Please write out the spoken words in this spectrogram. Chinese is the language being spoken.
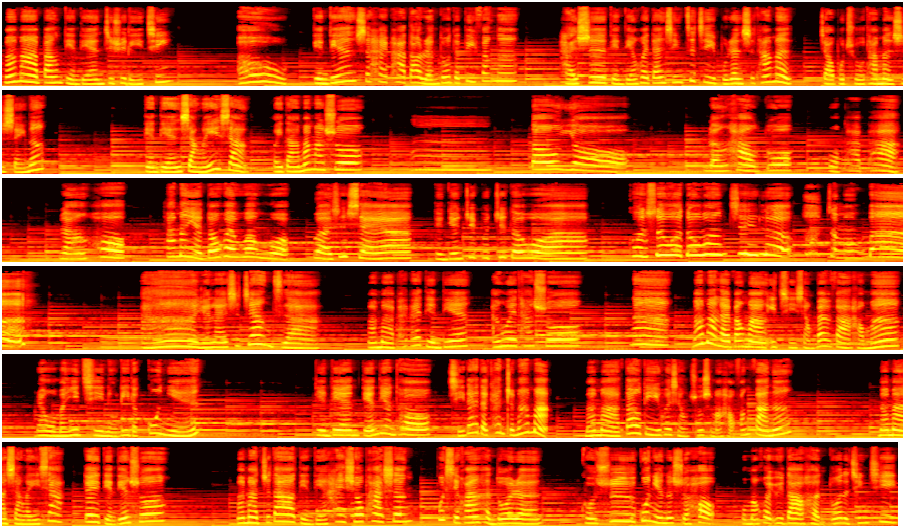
妈妈帮点点继续厘清。哦，点点是害怕到人多的地方呢，还是点点会担心自己不认识他们，叫不出他们是谁呢？点点想了一想，回答妈妈说：“嗯，都有，人好多，我怕怕。然后。”他们也都会问我，我是谁啊？点点记不记得我啊？可是我都忘记了，怎么办？啊，原来是这样子啊！妈妈拍拍点点，安慰他说：“那妈妈来帮忙，一起想办法好吗？让我们一起努力的过年。”点点点点头，期待地看着妈妈。妈妈到底会想出什么好方法呢？妈妈想了一下，对点点说：“妈妈知道点点害羞怕生，不喜欢很多人。可是过年的时候，我们会遇到很多的亲戚。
